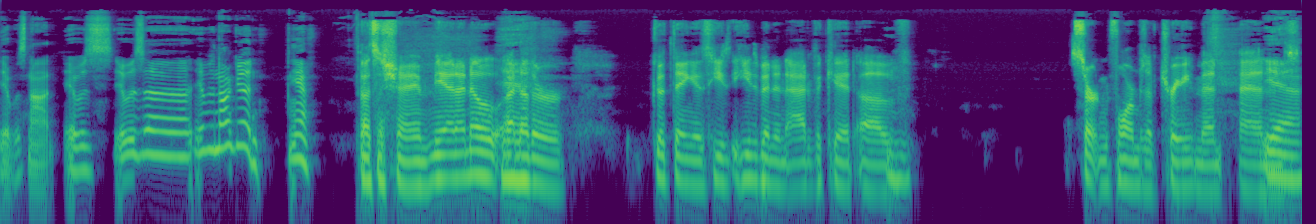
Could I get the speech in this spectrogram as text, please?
it was not. It was it was uh it was not good. Yeah. that's a shame yeah and i know Yeah. another good thing is he's he's been an advocate of Mhm. Certain forms of treatment and Yeah.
